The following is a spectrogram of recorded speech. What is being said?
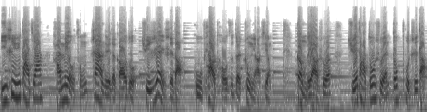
以至于大家还没有从战略的高度去认识到股票投资的重要性，更不要说绝大多数人都不知道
